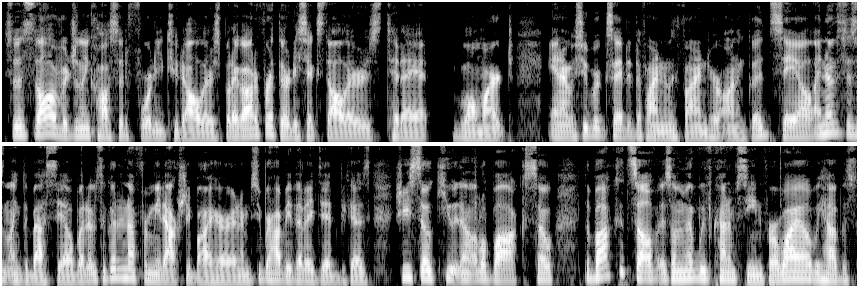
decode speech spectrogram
So this doll originally costed $42, but I got it for $36 today at Walmart, and I was super excited to finally find her on a good sale. I know this isn't like the best sale, but it was good enough for me to actually buy her, and I'm super happy that I did because she's so cute in that little box. So the box itself is something that we've kind of seen for a while. We have this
